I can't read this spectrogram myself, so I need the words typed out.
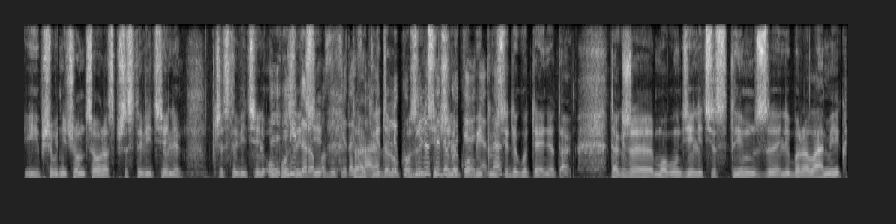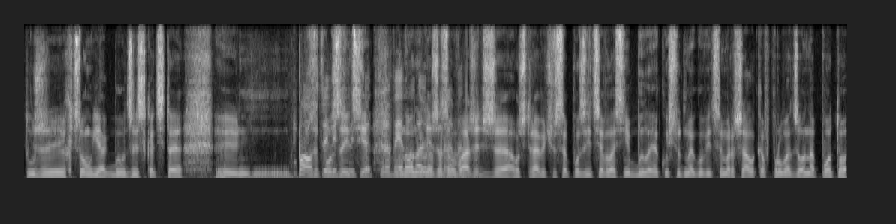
i przewodniczący oraz przedstawiciele, przedstawiciele opozycji. Lider opozycji, tak, tak lider czyli opozycji, czyli Kubitlus i Degutenia, tak. Także mogą dzielić się z tym z liberalami, którzy chcą jakby uzyskać te pozycje. No należy zauważyć, że Ausztrawiczusa pozycja właśnie była jako siódmego wicemarszałka wprowadzona po to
